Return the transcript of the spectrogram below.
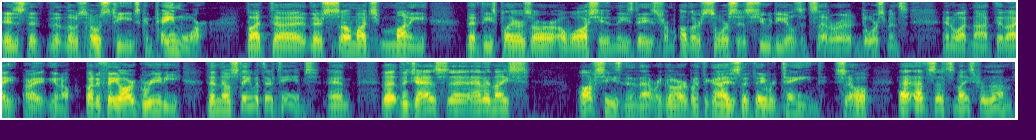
Is that those host teams can pay more, but uh, there's so much money that these players are awash in these days from other sources, shoe deals, etc., endorsements and whatnot. That I, I, you know, but if they are greedy, then they'll stay with their teams. And the the Jazz uh, had a nice offseason in that regard with the guys that they retained. So that's that's nice for them.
